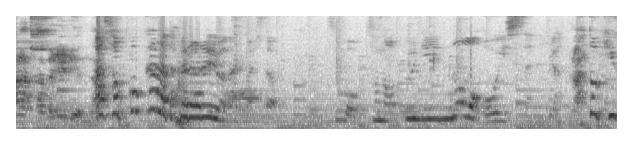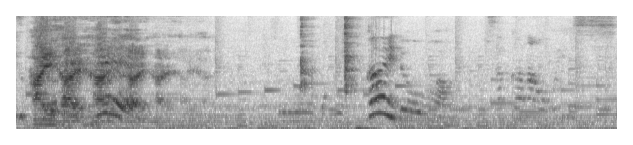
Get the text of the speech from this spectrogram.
ら食べれるようになあっそこから食べられるようになりました。そう、そのウニの美味しさにやっと気づくことができてはいはいはいはいはいはい。そうやっぱ北海道はお魚美味しい。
